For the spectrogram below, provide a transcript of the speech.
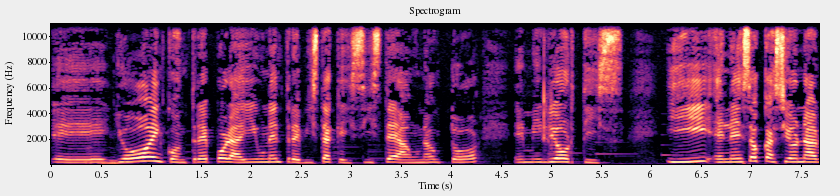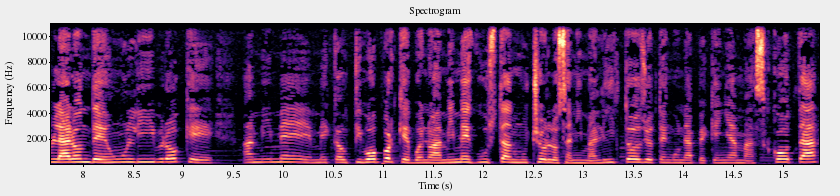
eh, yo encontré por ahí una entrevista que hiciste a un autor, Emilio Ortiz, y en esa ocasión hablaron de un libro que a mí me, me, cautivó porque, bueno, a mí me gustan mucho los animalitos, yo tengo una pequeña mascota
